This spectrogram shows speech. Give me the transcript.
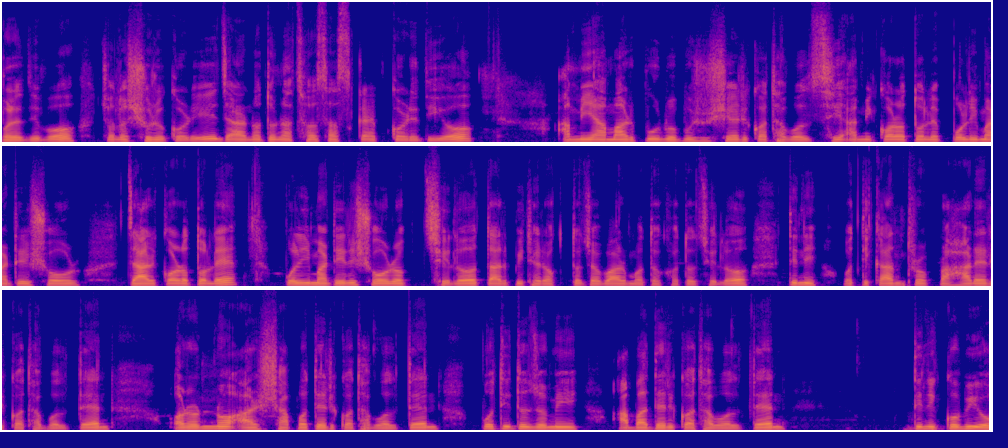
বলে দিব। চলো শুরু করি। যারা নতুন আছো সাবস্ক্রাইব করে দিও। আমি আমার পূর্বপুরুষের কথা বলছি। আমি করতলে পলিমাটির সৌর যার করতলে পলিমাটির সৌরভ ছিল, তার পিঠে রক্তজবার মতো ক্ষত ছিল। তিনি অতিকান্ত পাহাড়ের কথা বলতেন, অরণ্য আর শাপতের কথা বলতেন, পতিত জমি আবাদের কথা বলতেন। তিনি কবি ও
